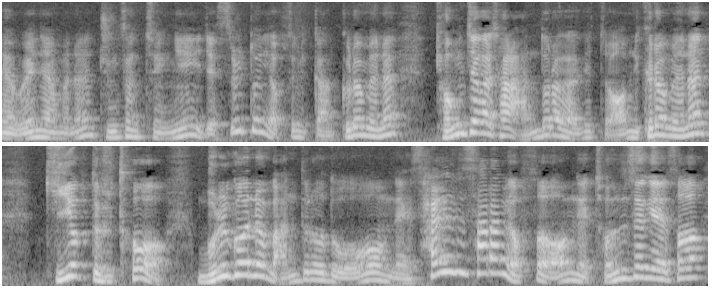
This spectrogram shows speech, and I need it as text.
예, 왜냐하면은 중산층이 이제 쓸 돈이 없으니까 그러면은 경제가 잘 안 돌아가겠죠. 그러면은 기업들도 물건을 만들어도 네, 살 사람이 없어. 네, 전 세계에서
